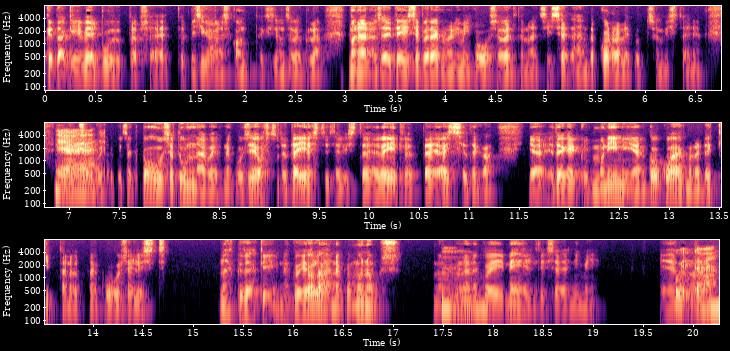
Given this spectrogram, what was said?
kedagi veel puudutab see, et, et mis iganes kontekstis on see võib-olla. mõnel on see teise perekonnanimi koos öelduna, et siis see tähendab korrale kutsumist, on ju. et see kuidagi see kohusetunne võib nagu seostuda täiesti selliste veidrate asjadega. ja, ja tegelikult mu nimi on kogu aeg mulle tekitanud nagu sellist. noh, kuidagi nagu ei ole nagu mõnus. mulle mm -hmm. nagu ei meeldi see nimi. huvitav jah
